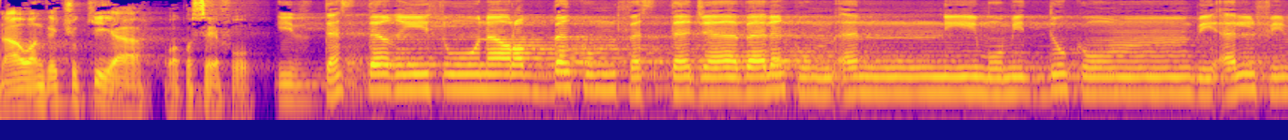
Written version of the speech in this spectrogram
na wangechukia wakosefu. Idh tastaghithuna rabbakum fastajaba lakum anni mumiddukum bi alfin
